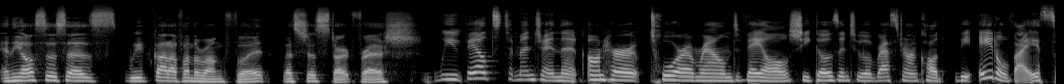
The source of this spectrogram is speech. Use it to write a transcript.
And he also says, We got off on the wrong foot. Let's just start fresh. We failed to mention that on her tour around Vail, she goes into a restaurant called the Edelweiss.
